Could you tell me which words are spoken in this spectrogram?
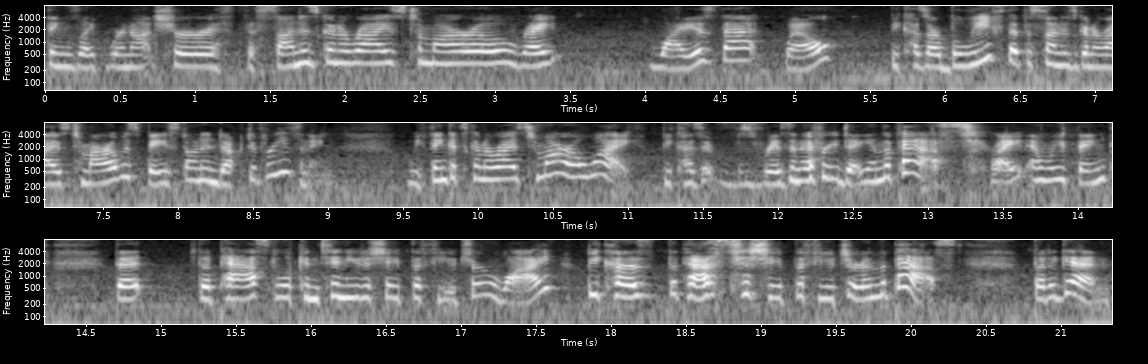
Things like we're not sure if the sun is going to rise tomorrow, right? Why is that? Well, because our belief that the sun is going to rise tomorrow is based on inductive reasoning. We think it's going to rise tomorrow. Why? Because it has risen every day in the past, right? And we think that the past will continue to shape the future. Why? Because the past has shaped the future in the past. But again,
